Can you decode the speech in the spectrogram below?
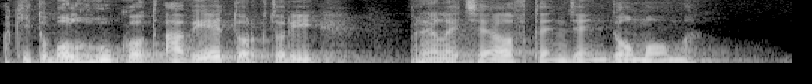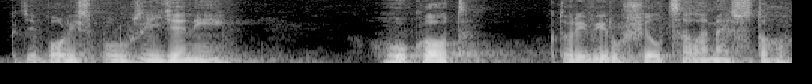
Aký to bol hukot a vietor, ktorý preletel v ten deň domom, kde boli spolu zídení. Hukot, ktorý vyrušil celé mesto.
